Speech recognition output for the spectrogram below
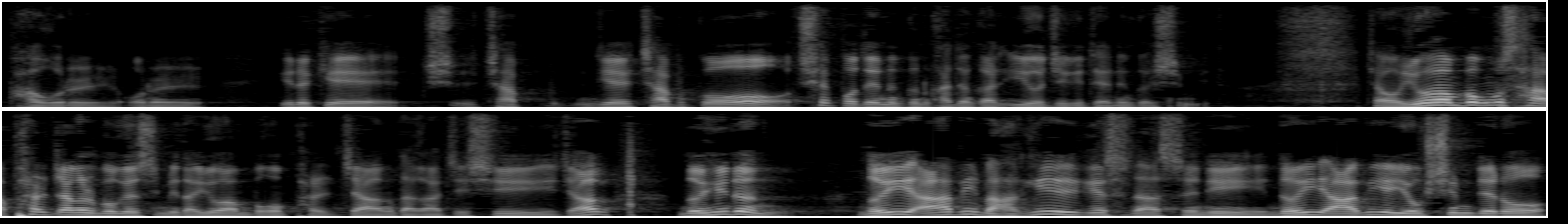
바울을 오늘 이렇게 잡, 이제 잡고 체포되는 그런 과정까지 이어지게 되는 것입니다. 자, 요한복음 4, 8장을 보겠습니다. 요한복음 8장 다 같이 시작. 너희는 너희 아비 마귀에게서 났으니 너희 아비의 욕심대로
